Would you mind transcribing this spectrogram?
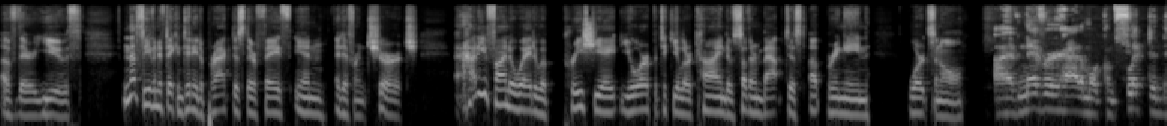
of their youth. And that's even if they continue to practice their faith in a different church. How do you find a way to appreciate your particular kind of Southern Baptist upbringing warts and all. I have never had a more conflicted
